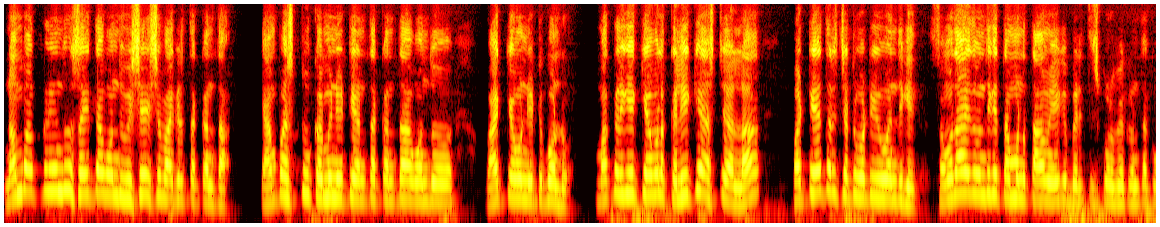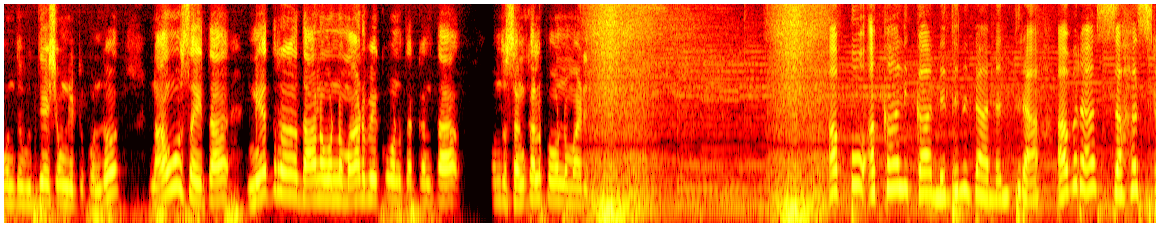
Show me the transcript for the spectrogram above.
ನಮ್ಮ ಮಕ್ಕಳಿಂದ ಸಹಿತ ಒಂದು ವಿಶೇಷವಾಗಿರ್ತಕ್ಕಂಥ, ಕ್ಯಾಂಪಸ್ ಟು ಕಮ್ಯುನಿಟಿ ಅಂತಕ್ಕಂಥ ಒಂದು ವಾಕ್ಯವನ್ನು ಇಟ್ಟುಕೊಂಡು ಮಕ್ಕಳಿಗೆ ಕೇವಲ ಕಲಿಕೆ ಅಷ್ಟೇ ಅಲ್ಲ ಪಠ್ಯೇತರ ಚಟುವಟಿಕೆಯೊಂದಿಗೆ, ಸಮುದಾಯದೊಂದಿಗೆ ತಮ್ಮನ್ನು ತಾವು ಹೇಗೆ ಬೆರೆತಿಸ್ಕೊಳ್ಬೇಕು ಅಂತಕ್ಕಂಥ ಉದ್ದೇಶವನ್ನು ಇಟ್ಟುಕೊಂಡು, ನಾವು ಸಹಿತ ನೇತ್ರ ದಾನವನ್ನು ಮಾಡಬೇಕು ಅನ್ನತಕ್ಕಂಥ ಒಂದು ಸಂಕಲ್ಪವನ್ನು ಮಾಡಿದ್ವಿ. ಅಪ್ಪು ಅಕಾಲಿಕ ನಿಧನದ ನಂತರ ಅವರ ಸಹಸ್ರ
